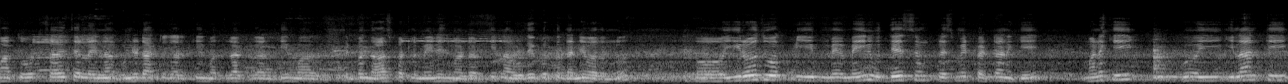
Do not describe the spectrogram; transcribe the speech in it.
మా తోటి సహచరులైన గుండె డాక్టర్ గారికి మత్తు డాక్టర్ గారికి మా సిబ్బంది హాస్పిటల్ మేనేజ్మెంట్ గారికి నా హృదయపూర్వక ధన్యవాదములు. ఈరోజు ఒక- ఈ మె- మెయిన్ ఉద్దేశం ప్రెస్ మీట్ పెట్టడానికి మనకి ఇలాంటి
